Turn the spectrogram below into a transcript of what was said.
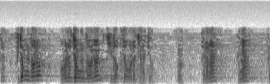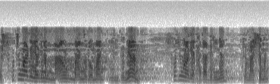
그, 그 정도로 어느 정도는 지속적으로 자주. 어, 그러나 그냥 그 소중하게 여기는 마음만으로만 읽으면 소중하게 받아들이면 그 말씀은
